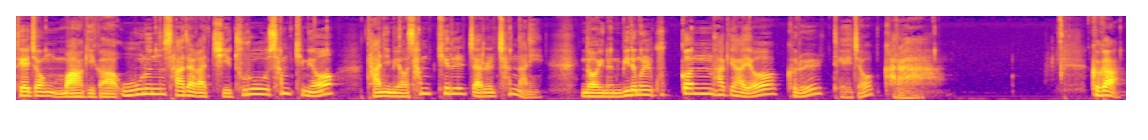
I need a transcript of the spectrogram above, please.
대정 마귀가 우는 사자같이 두루 삼키며 다니며 삼킬 자를 찾나니 너희는 믿음을 굳건하게 하여 그를 대적하라. 그가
